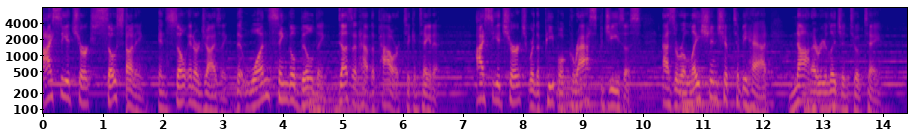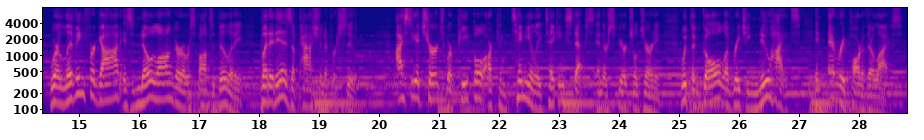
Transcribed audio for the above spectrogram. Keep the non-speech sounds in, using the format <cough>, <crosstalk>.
I see a church so stunning and so energizing that one single building doesn't have the power to contain it. I see a church where the people grasp Jesus as a relationship to be had, not a religion to obtain. Where living for God is no longer a responsibility, but it is a passion to pursue. I see a church where people are continually taking steps in their spiritual journey with the goal of reaching new heights in every part of their lives.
